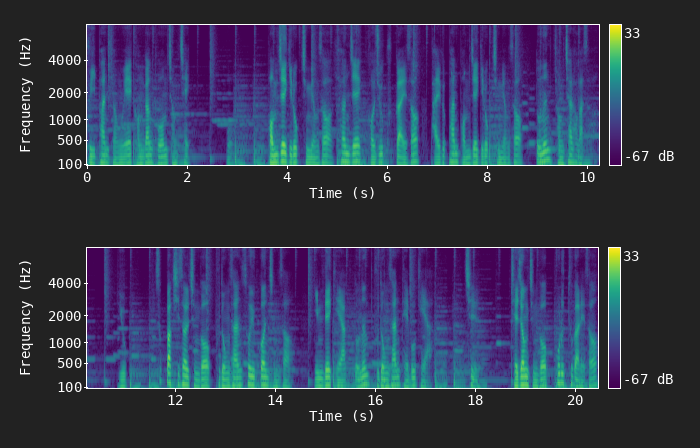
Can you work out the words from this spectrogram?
구입한 경우의 건강보험 정책. 5. 범죄 기록 증명서 현재 거주 국가에서 발급한 범죄 기록 증명서 또는 경찰 허가서. 6. 숙박시설 증거 부동산 소유권 증서, 임대 계약 또는 부동산 대부 계약. 7. 재정 증거 포르투갈에서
